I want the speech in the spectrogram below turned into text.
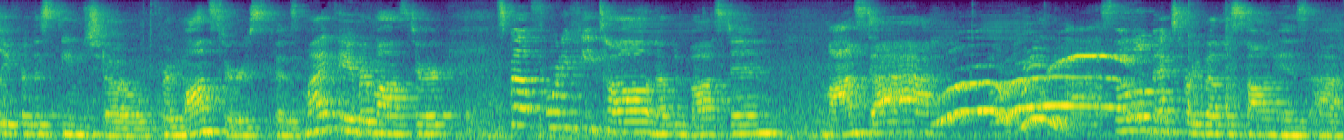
especially for this themed show for monsters, because my favorite monster is about 40 feet tall and up in Boston. Monster! Uh, so a little backstory about the song is uh,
